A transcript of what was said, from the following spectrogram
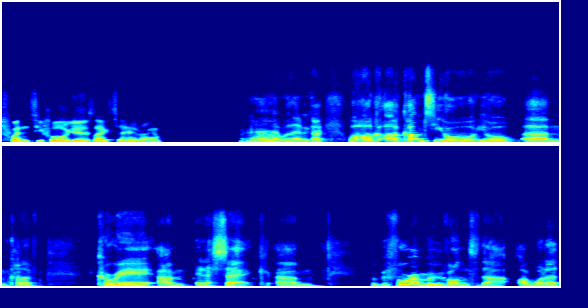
24 years later, here I am. Yeah, well, there we go. Well, I'll, I'll come to your your um, kind of career um, in a sec. Um, but before I move on to that, I want to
